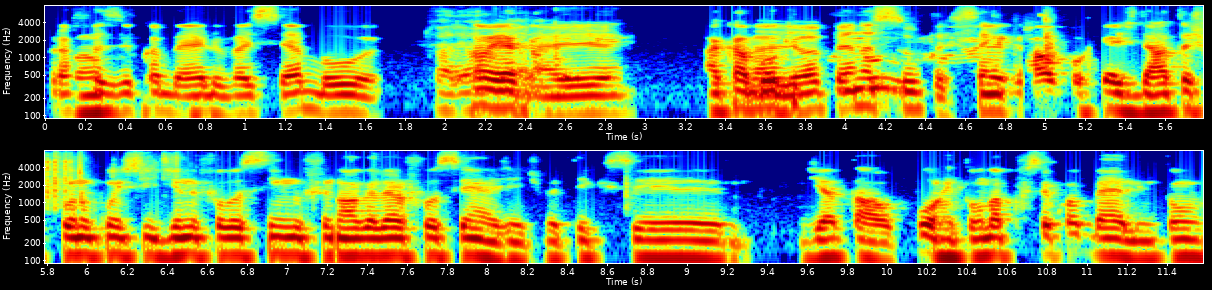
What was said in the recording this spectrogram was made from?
para fazer com a Belly, vai ser a boa. Valeu Não, a pena. Aí Acabou valeu que a pena foi super, sempre. legal, porque as datas foram coincidindo e falou assim, no final a galera falou assim, "Ah, a gente vai ter que ser dia tal. Porra, então dá pra ser com a Belly, então,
